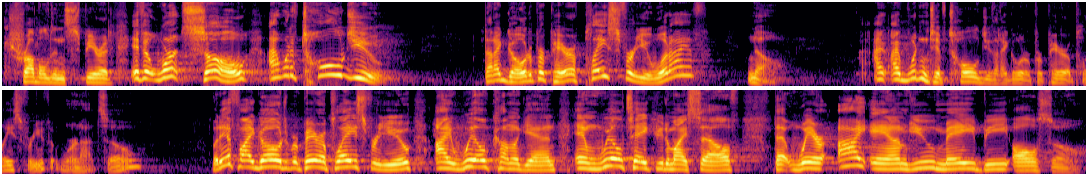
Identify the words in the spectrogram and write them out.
troubled in spirit, If it weren't so, I would have told you that I go to prepare a place for you. Would I have? No. I, I wouldn't have told you that I go to prepare a place for you if it were not so. But if I go to prepare a place for you, I will come again and will take you to myself, that where I am, you may be also.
